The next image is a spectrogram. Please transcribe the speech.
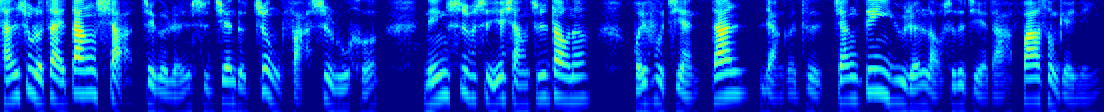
阐述了在当下这个人世间的正法是如何。您是不是也想知道呢？回复“简单”两个字，将丁于仁老师的解答发送给您。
